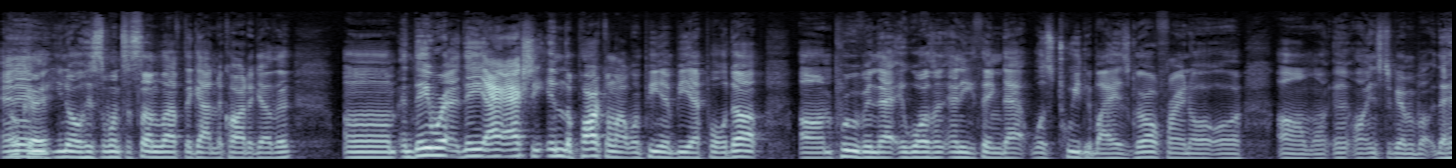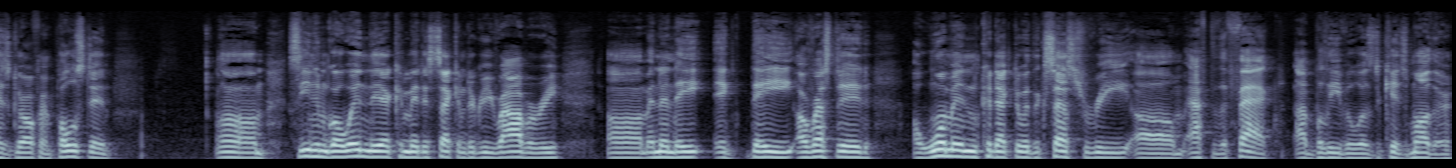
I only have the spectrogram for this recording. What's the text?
and then you know his once the son left, they got in the car together. Um, and they were they are actually in the parking lot when PNB had pulled up, um, proving that it wasn't anything that was tweeted by his girlfriend or, or um on, on Instagram about that his girlfriend posted. Um, seen him go in there, committed second degree robbery, um, and then they they arrested a woman connected with accessory um after the fact. I believe it was the kid's mother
